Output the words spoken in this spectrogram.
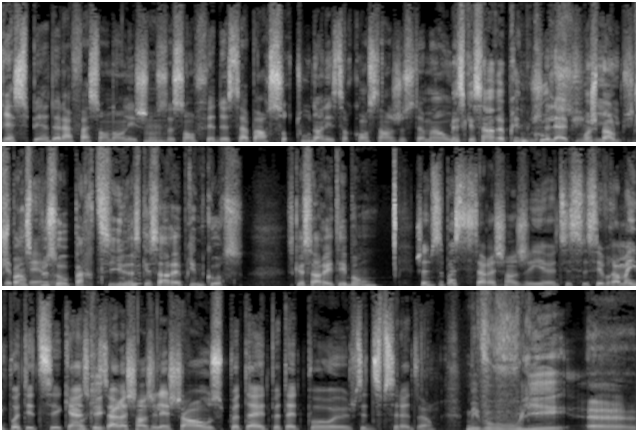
respect de la façon dont les choses se sont faites de sa part, surtout dans les circonstances, justement, où Mais est-ce que ça aurait pris une course? Moi, je, parle, je pense prêt, plus là. au parti. Mhm. Est-ce que ça aurait pris une course? Est-ce que ça aurait été bon? Je ne sais pas si ça aurait changé. euh, c'est vraiment hypothétique. hein. Est-ce que ça aurait changé les choses? Peut-être, peut-être pas. Euh, C'est difficile à dire. Mais vous, vous vouliez euh,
